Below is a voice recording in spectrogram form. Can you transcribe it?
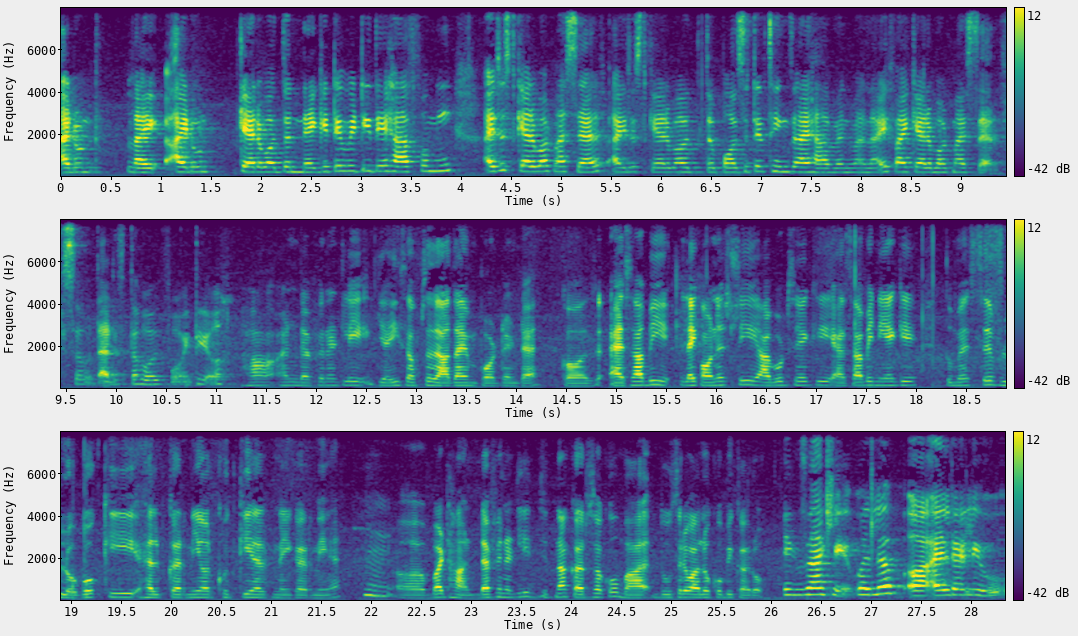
I don't like. I don't care about the negativity they have for me. I just care about myself. I just care about the positive things I have in my life. I care about myself. So that is the whole point here. हाँ एंड डेफिनेटली यही सबसे ज़्यादा इम्पोर्टेंट है बिकॉज़ ऐसा भी लाइक ऑनेस्टली आई वुड से कि ऐसा भी नहीं है कि तुम्हें सिर्फ़ लोगों की हेल्प करनी है और खुद की हेल्प नहीं करनी है। बट हाँ डेफिनेटली जितना कर सको बाहर दूसरे वालों को भी करो। एग्जैक्टली मतलब आई टेल यू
